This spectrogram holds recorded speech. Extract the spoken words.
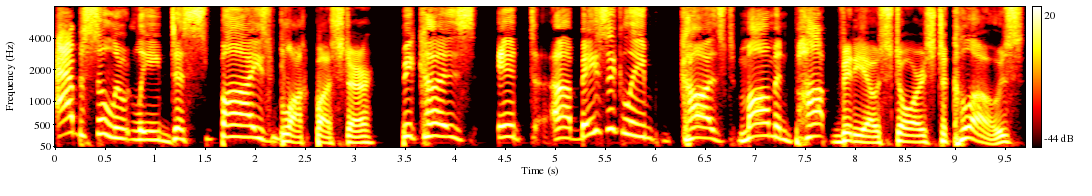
absolutely despised Blockbuster because it uh, basically caused mom and pop video stores to close.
